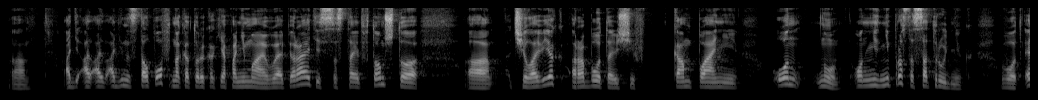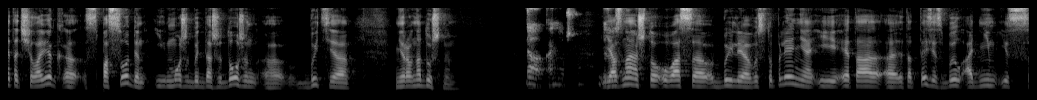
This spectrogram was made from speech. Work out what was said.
а, один из столпов, на который, как я понимаю, вы опираетесь, состоит в том, что а, человек, работающий в компании, он, ну, он не, не просто сотрудник, вот, этот человек э, способен и, может быть, даже должен э, быть э, неравнодушным. Да, конечно. Я знаю, что у вас были выступления, и это, этот тезис был одним из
